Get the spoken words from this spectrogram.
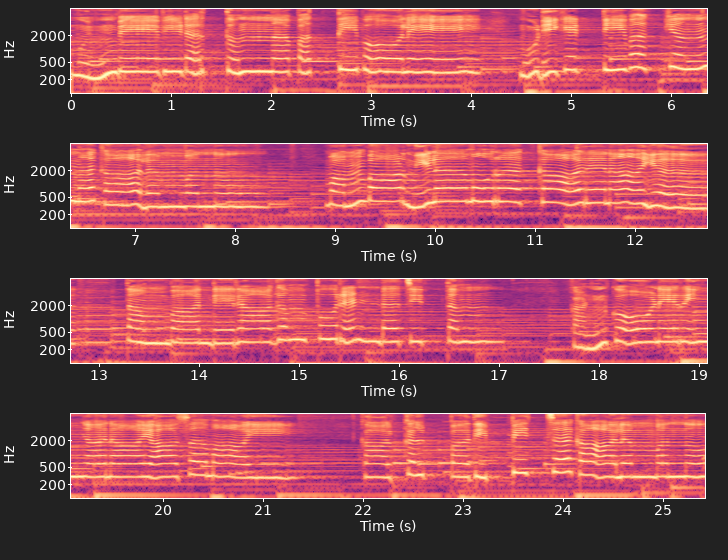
മുൻപേ വിടർത്തുന്ന പത്തി പോലെ മുടികെട്ടി വയ്ക്കുന്ന കാലം വന്നു. വമ്പാർ നിളമുറക്കാരനായ തമ്പാന്റെ രാഗം പുരണ്ട ചിത്തം കൺകോണെറിഞ്ഞനായാസമായി കാൽക്കൽ പതിപ്പിച്ച കാലം വന്നു.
